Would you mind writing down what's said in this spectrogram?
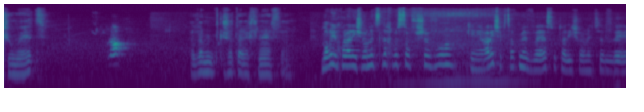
מישהו מת? לא. אז למה התקשרת לפני עשר? מורי יכולה לישון אצלך בסוף שבוע? כי נראה לי שקצת מבאס אותה לישון אצל אה,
